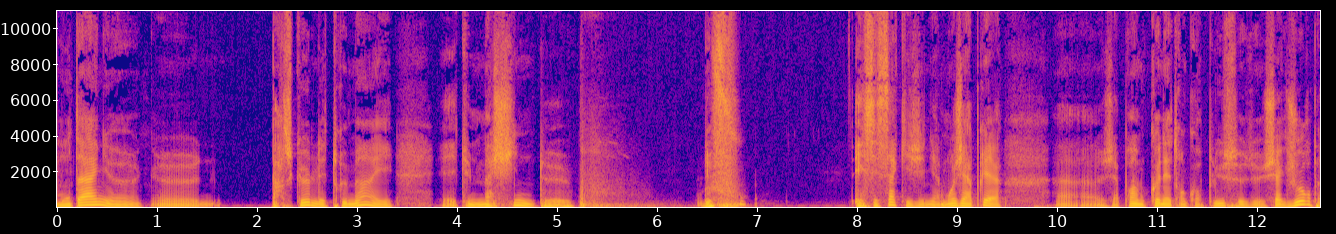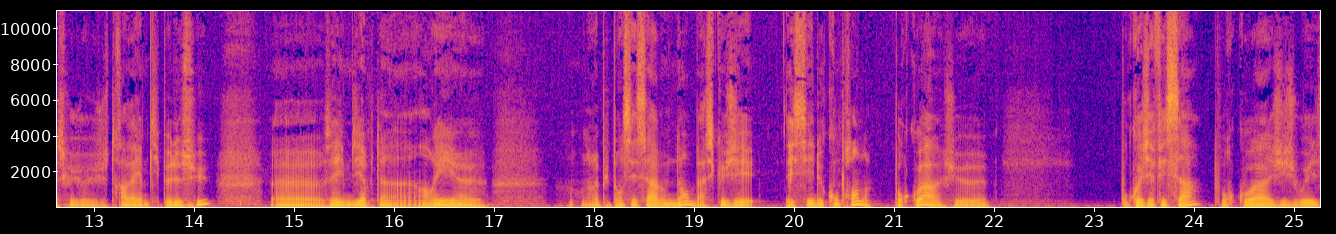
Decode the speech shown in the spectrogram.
montagne, euh, euh, parce que l'être humain est, est une machine de, de fou. Et c'est ça qui est génial. Moi, j'ai appris à, j'apprends à me connaître encore plus euh, chaque jour parce que je, travaille un petit peu dessus. Vous allez me dire, putain, Henri, on aurait pu penser ça. Non, parce que j'ai essayé de comprendre pourquoi je, pourquoi j'ai fait ça, pourquoi j'ai joué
